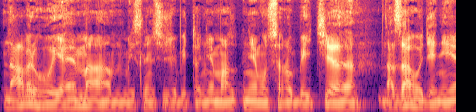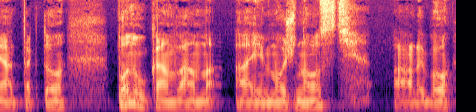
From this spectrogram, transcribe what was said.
navrhujem, a myslím si, že by to nemuselo byť e, na zahodenie, a takto ponúkam vám aj možnosť, alebo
